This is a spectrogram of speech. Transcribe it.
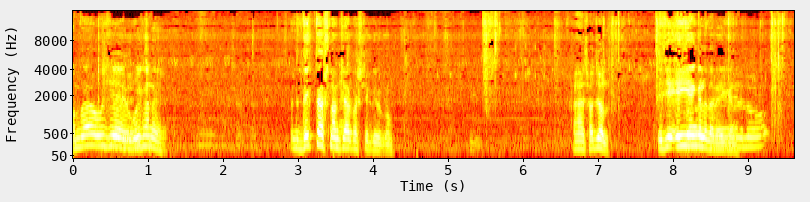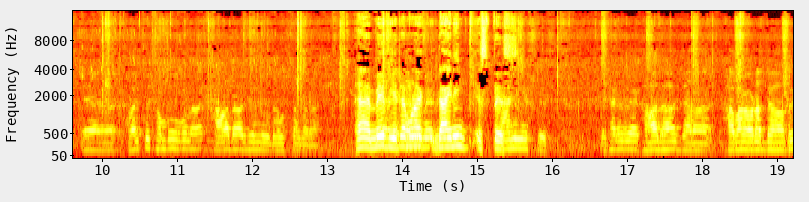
আমরা ওই যে ওইখানে? দেখতে আসলাম চারপাশটা কীরকম। হ্যাঁ সজল এই যে এই অ্যাঙ্গেলে দাঁড়া এখানে হয়তো সম্ভাবনা খাওয়া দাওয়ার জন্য ব্যবস্থা করা। হ্যাঁ মেবি এটা মনে হয় ডাইনিং স্পেস ডাইনিং স্পেস এখানে খাওয়া দাওয়া যারা খাবার অর্ডার দেওয়া হবে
